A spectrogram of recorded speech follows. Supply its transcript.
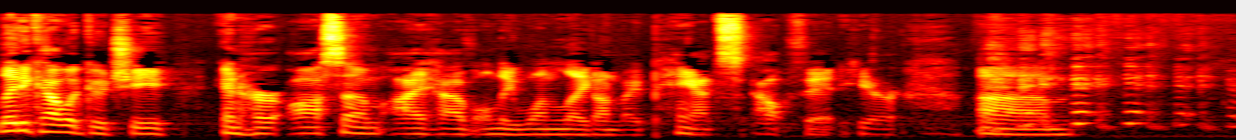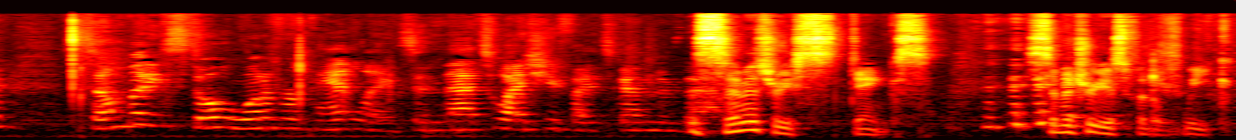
Lady Kawaguchi in her awesome "I have only one leg on my pants" outfit here. Um, Somebody stole one of her pant legs, and that's why she fights Gundam. battles. symmetry stinks. Symmetry is for the weak.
